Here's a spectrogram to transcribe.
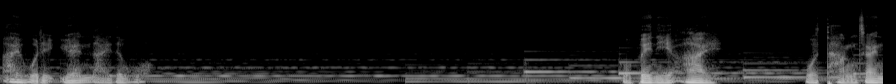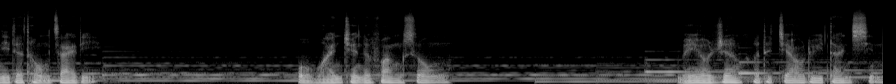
爱我的原来的我。我被你爱，我躺在你的同在里，我完全的放松，没有任何的焦虑担心。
